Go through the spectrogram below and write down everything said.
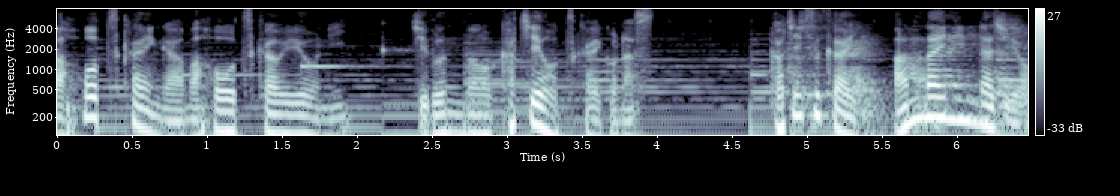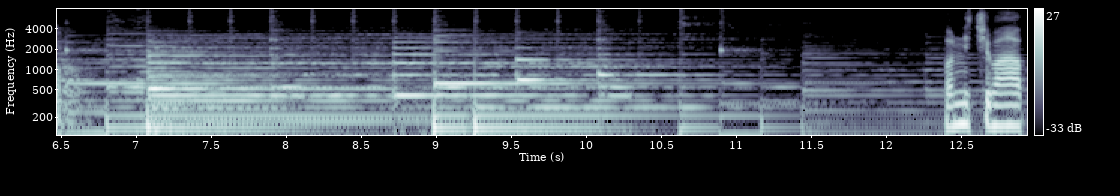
魔法使いが魔法を使うように自分の価値を使いこなす。価値使い案内人ラジオ。こんにちは。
